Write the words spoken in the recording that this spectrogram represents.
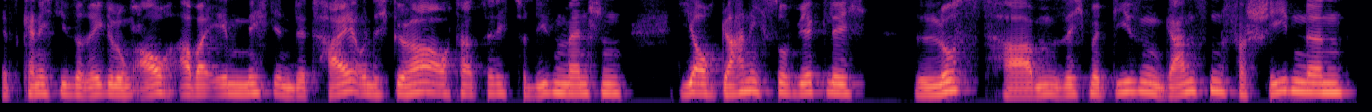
jetzt kenne ich diese Regelung auch, aber eben nicht im Detail. Und ich gehöre auch tatsächlich zu diesen Menschen, die auch gar nicht so wirklich Lust haben, sich mit diesen ganzen verschiedenen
